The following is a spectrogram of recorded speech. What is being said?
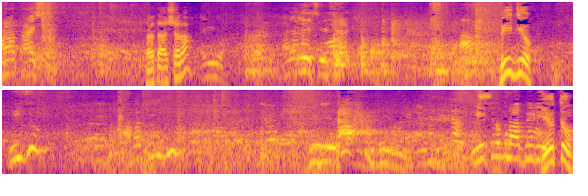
13 13 ايوه انا ليش يا شيخ؟ فيديو فيديو عملت فيديو يوتيوب لا فيديو يوتيوب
